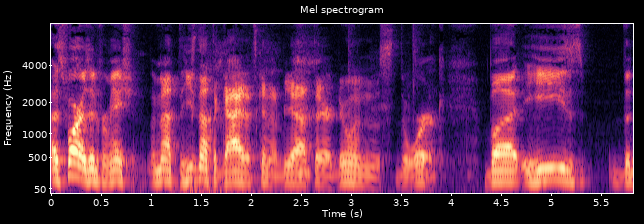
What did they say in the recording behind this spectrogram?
as far as information, I'm not. He's not the guy that's going to be out there doing this, the work, but he's the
